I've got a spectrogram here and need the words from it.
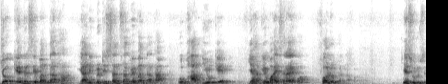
जो केंद्र से बनता था, यानी ब्रिटिश संसद में बनता था, वो भारतीयों के, यहाँ के वायसराय को फॉलो करना पड़ता यह शुरू से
